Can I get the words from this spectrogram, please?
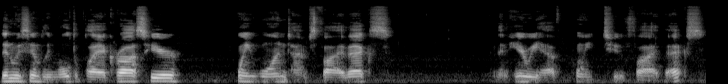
Then we simply multiply across here, 0.1 times 5x, and then here we have 0.25x.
